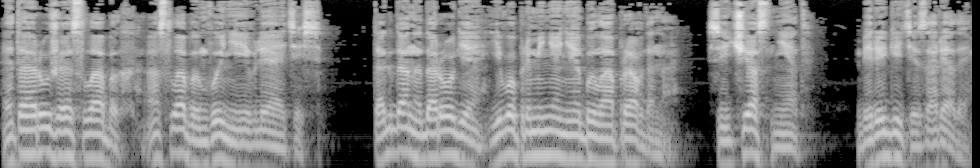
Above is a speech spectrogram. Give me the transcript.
Это оружие слабых, а слабым вы не являетесь. Тогда на дороге его применение было оправдано. Сейчас нет. Берегите заряды.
